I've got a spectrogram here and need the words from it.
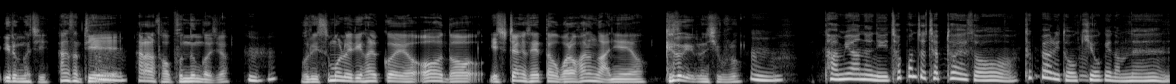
이런 거지. 항상 뒤에 음. 하나가 더 붙는 거죠. 음, 우리 small wedding 할 거예요. 어, 너 예식장에서 했다고 뭐라고 하는 거 아니에요. 계속 이런 식으로. 음. 다미안은 이 첫 번째 chapter에서 특별히 더 기억에 남는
